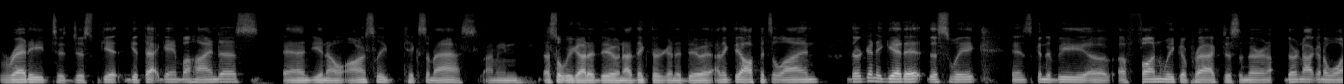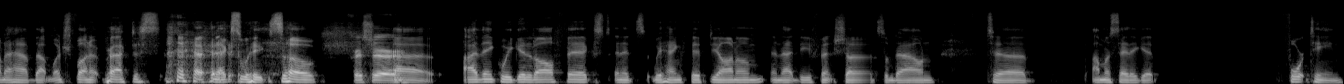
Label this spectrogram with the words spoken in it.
ready to just get get that game behind us and you know honestly kick some ass. I mean that's what we got to do, and I think they're gonna do it. I think the offensive line they're gonna get it this week. And it's gonna be a, a fun week of practice, and they're they're not gonna want to have that much fun at practice next week. So for sure uh, I think we get it all fixed, and it's we hang fifty on them, and that defense shuts them down. To I'm gonna say they get fourteen,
